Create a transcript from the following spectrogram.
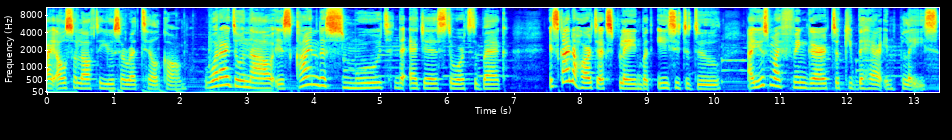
I also love to use a red tail comb. What I do now is kinda smooth the edges towards the back. It's kinda hard to explain but easy to do. I use my finger to keep the hair in place.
